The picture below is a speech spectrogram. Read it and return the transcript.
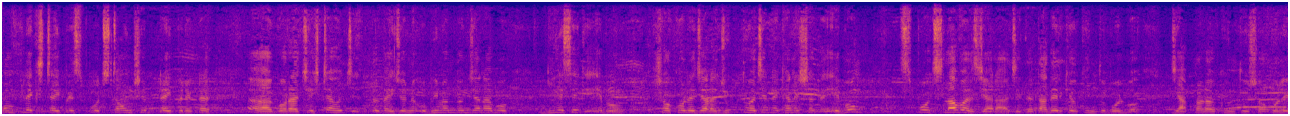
কমপ্লেক্স টাইপের স্পোর্টস টাউনশিপ টাইপের একটা গড়ার চেষ্টা হচ্ছে তো তাই জন্য অভিনন্দন জানাব ডিএসএকে এবং সকলে যারা যুক্ত আছেন এখানের সাথে এবং স্পোর্টস লাভার্স যারা আছে তাদেরকেও কিন্তু বলব যে আপনারাও কিন্তু সকলে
